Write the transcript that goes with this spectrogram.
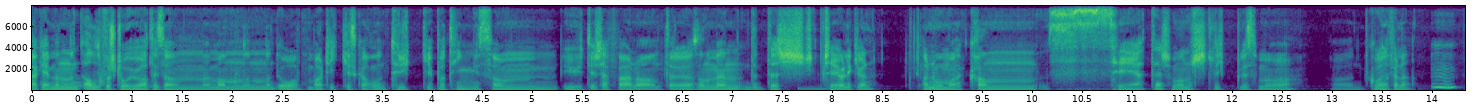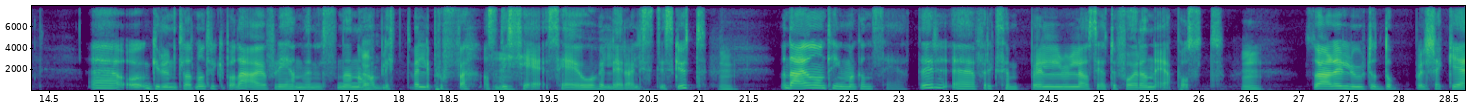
Ok, men alle forstår jo at liksom, man åpenbart ikke skal trykke på ting som utgir seg for noe annet, sånn, men det, det skjer jo likevel. Er det noe man kan se etter, så man slipper liksom å, å gå i den fella? Eh, og grunnen til at man trykker på det, er jo fordi henvendelsene nå Ja. har blitt veldig proffe. Altså, De ser, ser jo veldig realistiske ut. Mm. Men det er jo noen ting man kan se etter. Eh, for eksempel, la oss si at du får en e-post. Mm. Så er det lurt å dobbeltsjekke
